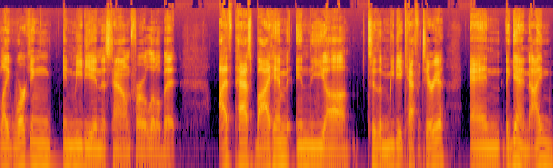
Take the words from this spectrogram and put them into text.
like working in media in this town for a little bit. I've passed by him in the uh to the media cafeteria, and again, I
